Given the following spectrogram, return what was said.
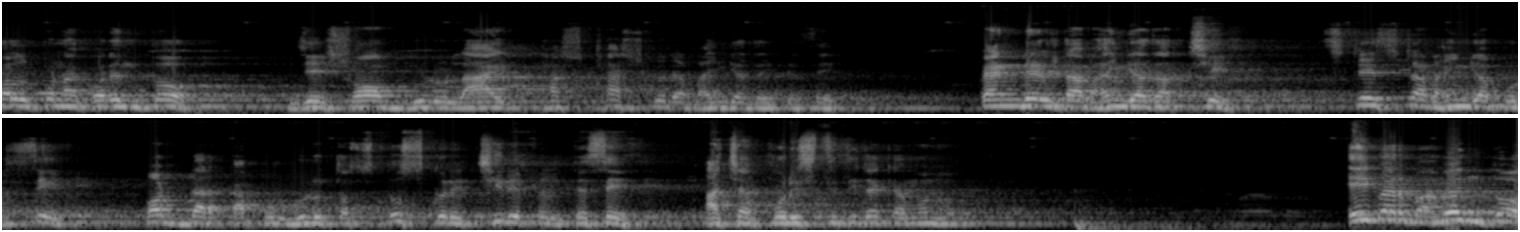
কল্পনা করেন তো, যে সবগুলো লাইট ঠাস ঠাস করে ভাঙ্গা যাইতেছে, প্যান্ডেলটা ভাঙ্গা যাচ্ছে স্টেজটা ভাঙ্গা পড়ছে, পর্দার কাপড়গুলো তসতস করে ছিঁড়ে ফেলতেছে। আচ্ছা পরিস্থিতিটা কেমন হবে এইবার ভাবেন তো,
